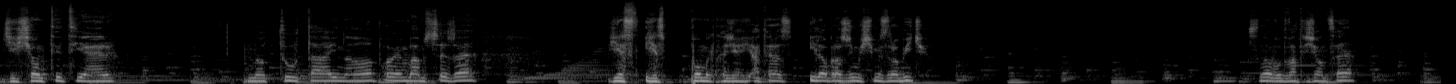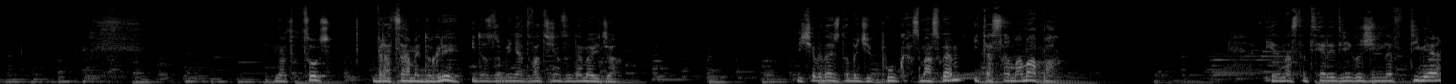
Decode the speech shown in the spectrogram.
Dziesiąty tier. No tutaj, no, powiem wam szczerze, jest, jest pomyk nadziei. A teraz ile obrażeń musimy zrobić? Znowu 2000. No to cóż, wracamy do gry i do zrobienia 2000 damage'a. Mi się wydaje, że to będzie półka z masłem i ta sama mapa. 11 tiery, dwie godziny w teamie.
